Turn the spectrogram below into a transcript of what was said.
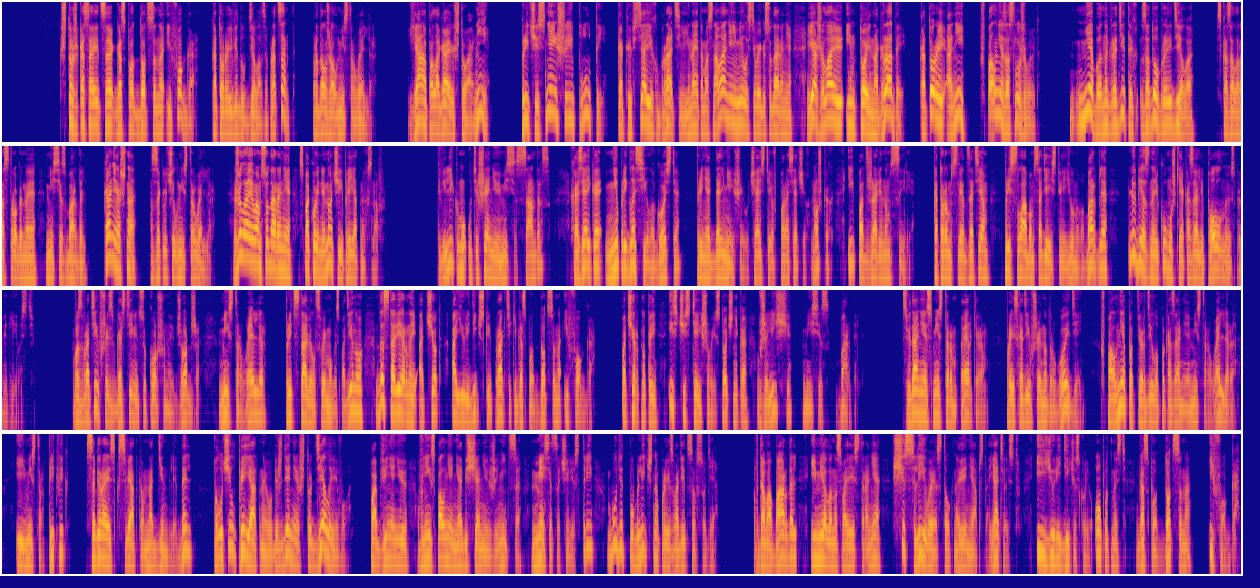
«Что же касается господ Дотсона и Фогга, которые ведут дела за процент», — продолжал мистер Уэллер, «я полагаю, что они — причестнейшие плуты, как и вся их братья, и на этом основании, милостивые государыни, я желаю им той награды, которой они вполне заслуживают». «Небо наградит их за доброе дело», — сказала растроганная миссис Бардаль. «Конечно», — заключил мистер Уэллер. «Желаю вам, сударыни, спокойной ночи и приятных снов». К великому утешению миссис Сандерс хозяйка не пригласила гостя принять дальнейшее участие в поросячьих ножках и поджаренном сыре, которым вслед за тем, при слабом содействии юного Бардля, любезные кумушки оказали полную справедливость. Возвратившись в гостиницу Коршуна и Джорджа, мистер Уэллер представил своему господину достоверный отчет о юридической практике господ Дотсона и Фогга, почерпнутый из чистейшего источника в жилище миссис Бардель. Свидание с мистером Перкером, происходившее на другой день, вполне подтвердило показания мистера Уэллера, и мистер Пиквик, собираясь к святкам на Дингли-Дель, получил приятное убеждение, что дело его по обвинению в неисполнении обещания жениться месяца через три будет публично производиться в суде. Вдова Бардаль имела на своей стороне счастливое столкновение обстоятельств и юридическую опытность господ Дотсона и Фогга.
